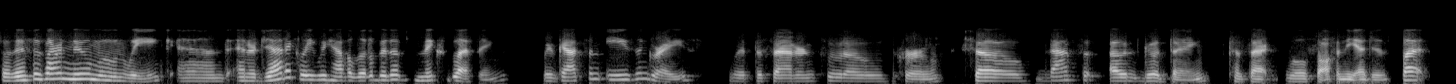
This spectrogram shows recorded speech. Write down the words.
So, this is our new moon week, and energetically, we have a little bit of mixed blessings. We've got some ease and grace with the Saturn Pluto crew, so that's a good thing because that will soften the edges. But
